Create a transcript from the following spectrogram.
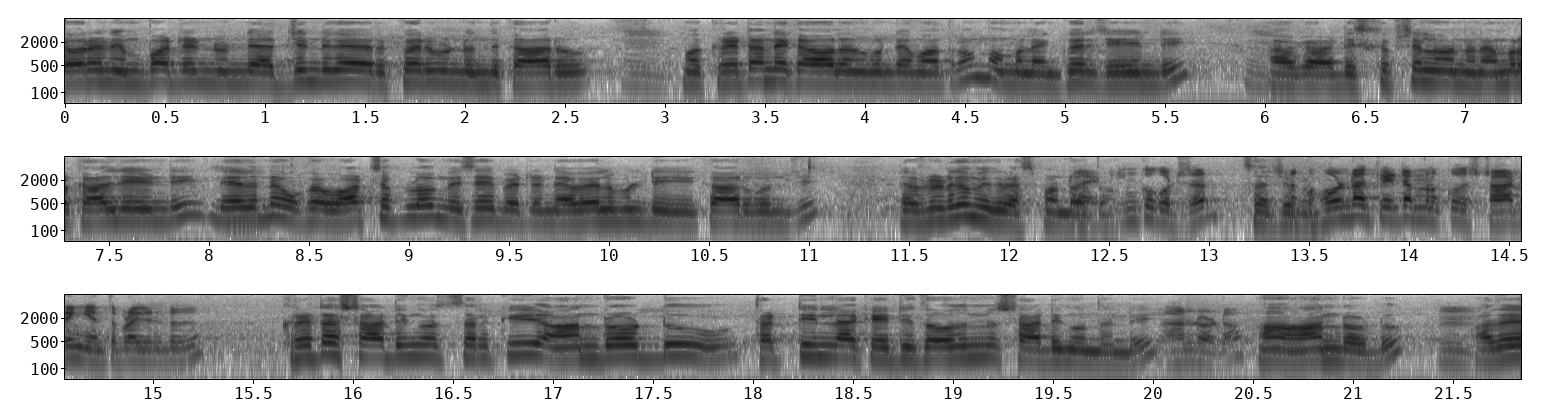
ఎవరైనా ఇంపార్టెంట్ ఉండి అర్జెంటుగా రిక్వైర్మెంట్ ఉంది కారు మా క్రెటానే కావాలనుకుంటే మాత్రం మమ్మల్ని ఎంక్వైరీ చేయండి. ఆ డిస్క్రిప్షన్లో ఉన్న నెంబర్ కాల్ చేయండి. లేదంటే ఒక వాట్సాప్లో మెసేజ్ పెట్టండి అవైలబిలిటీ ఈ కార్ గురించి. డెఫినెట్గా మీకు రెస్పాండ్ అవుతాం. ఇంకొకటి సార్ సార్ హోండా క్రేటా మనకు స్టార్టింగ్ ఎంత ప్రైస్ ఉంటుంది? క్రెటా స్టార్టింగ్ వచ్చేసరికి on road thirteen lakh eighty thousand starting ఉందండి. On road? అదే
